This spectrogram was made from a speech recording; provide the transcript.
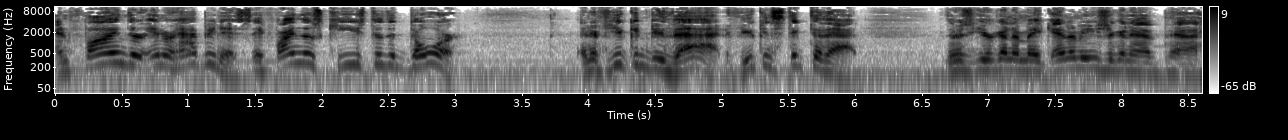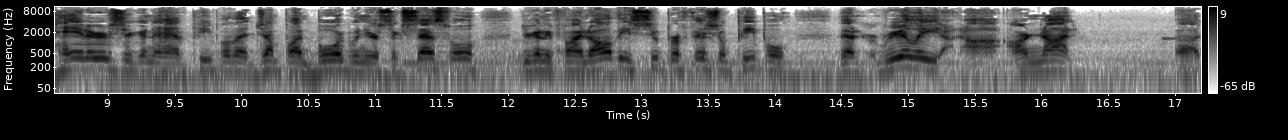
and find their inner happiness. They find those keys to the door. And if you can do that, if you can stick to that, there's, you're going to make enemies. You're going to have uh, haters. You're going to have people that jump on board when you're successful. You're going to find all these superficial people that really uh, are not uh,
